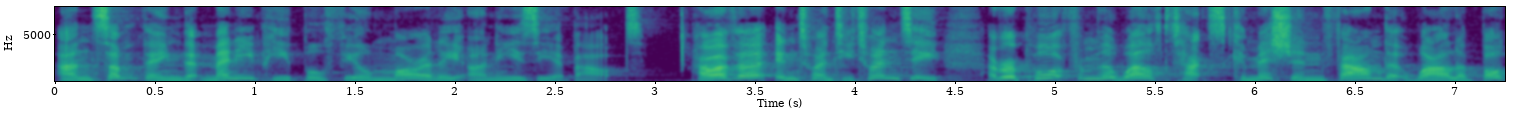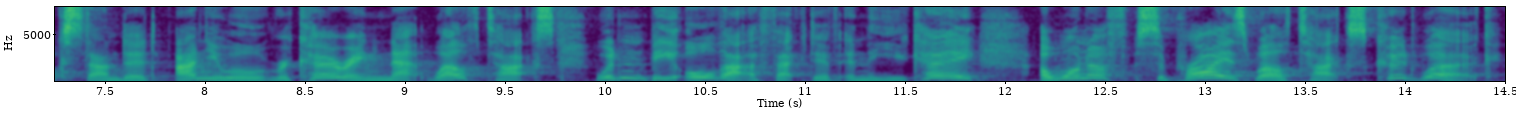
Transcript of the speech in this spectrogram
and something that many people feel morally uneasy about. However, in 2020, a report from the Wealth Tax Commission found that while a bog standard annual recurring net wealth tax wouldn't be all that effective in the UK, a one off surprise wealth tax could work.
